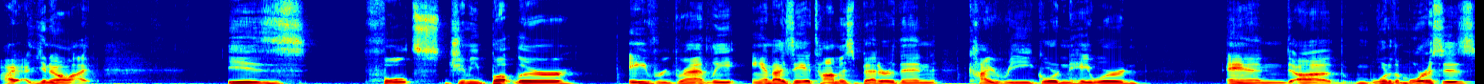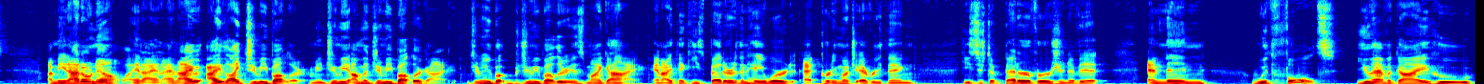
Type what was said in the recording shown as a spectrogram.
I you know I is Fultz Jimmy Butler Avery Bradley and Isaiah Thomas better than Kyrie, Gordon Hayward, and uh, one of the Morrises. I mean, I don't know, and I and I, I like Jimmy Butler. I mean, Jimmy, I'm a Jimmy Butler guy. Jimmy Jimmy Butler is my guy, and I think he's better than Hayward at pretty much everything. He's just a better version of it. And then with Fultz, you have a guy who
